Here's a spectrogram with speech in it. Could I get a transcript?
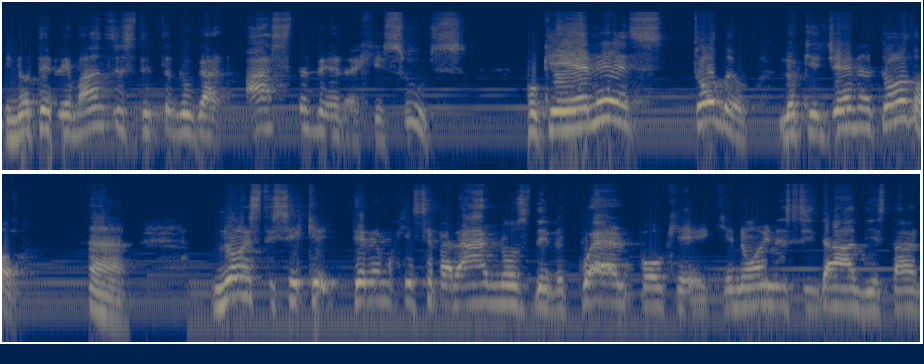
Y no te levantes de este lugar hasta ver a Jesús, porque Él es todo lo que llena todo. No es decir que tenemos que separarnos del cuerpo, que, que no hay necesidad de estar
